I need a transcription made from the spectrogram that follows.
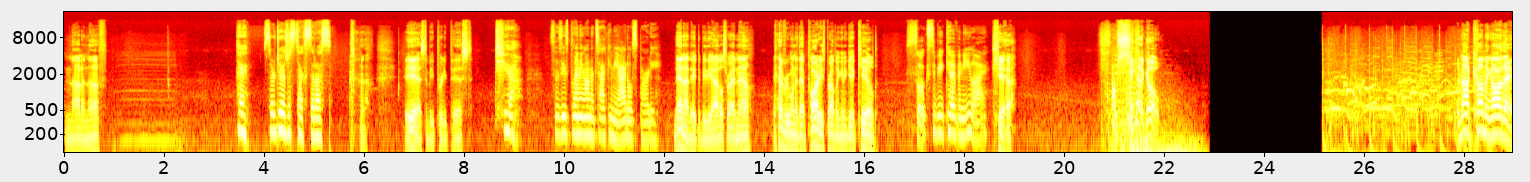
Not enough. Hey, Sergio just texted us. he has to be pretty pissed. Yeah. Says he's planning on attacking the Idols party. Man, I'd hate to be the idols right now. Everyone at that party's probably gonna get killed. Sucks to be Kevin Eli. Yeah. Oh shit. We gotta go. They're not coming, are they?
